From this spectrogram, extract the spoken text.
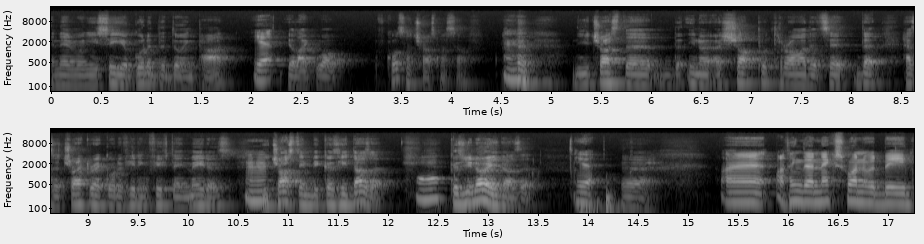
and then when you see you're good at the doing part, yeah, you're like, "Well, of course I trust myself." Mm-hmm. you trust the, the, you know, a shot put thrower that's it that has a track record of hitting 15 meters. Mm-hmm. You trust him because he does it, because you know he does it. Yeah. Yeah. Uh, I think the next one would be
